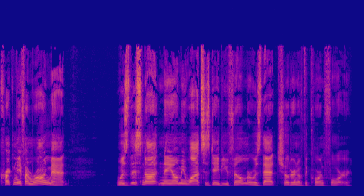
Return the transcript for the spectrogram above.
correct me if I'm wrong, Matt. Was this not Naomi Watts' debut film, or was that Children of the Corn 4?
